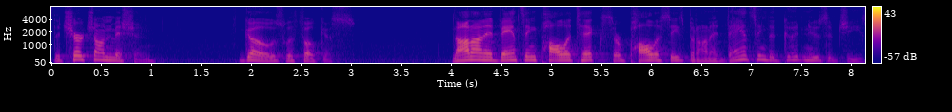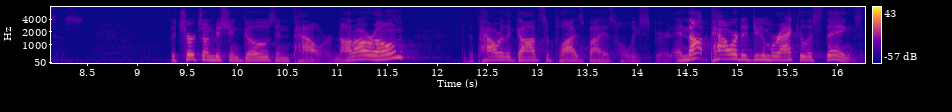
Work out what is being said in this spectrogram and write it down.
The church on mission goes with focus. Not on advancing politics or policies, but on advancing the good news of Jesus. The church on mission goes in power, not our own, but the power that God supplies by His Holy Spirit. And not power to do miraculous things,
